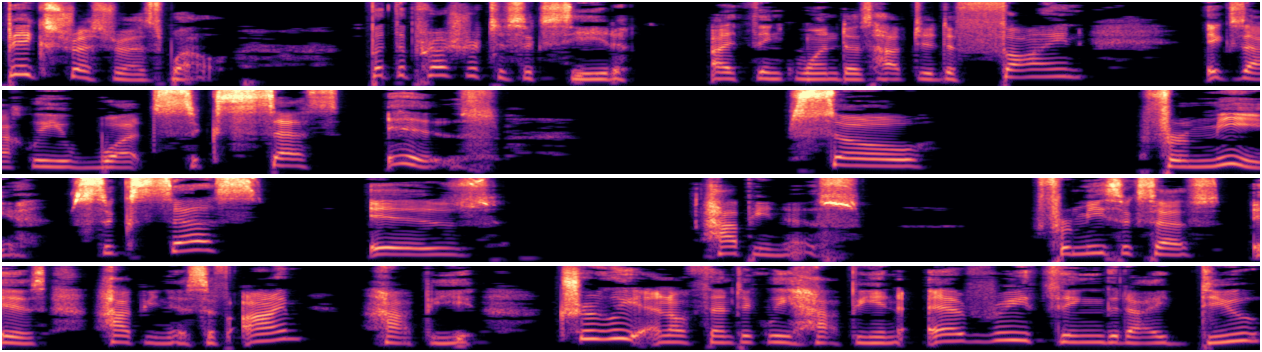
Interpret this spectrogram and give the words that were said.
Big stressor as well. But the pressure to succeed, I think one does have to define exactly what success is. So, for me, success is happiness. For me, success is happiness. If I'm happy, truly and authentically happy in everything that I do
